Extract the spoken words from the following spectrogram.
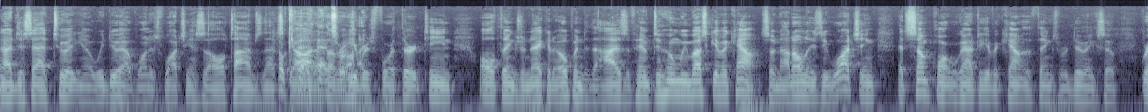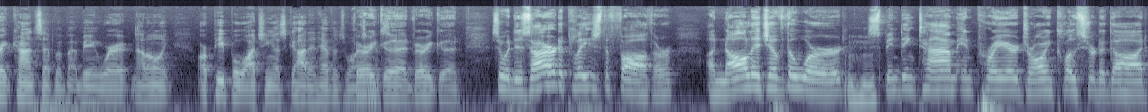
And I just add to it, you know, we do have one that's watching us at all times, and that's Okay, God. I that's thought right. Hebrews four thirteen. All things are naked open to the eyes of Him to whom we must give account. So not only is He watching, at some point we're going to have to give account of the things we're doing. So great concept about being aware. Not only are people watching us, God in heaven's watching us. Very us. good, very good. So, a desire to please the Father, a knowledge of the Word, mm-hmm. spending time in prayer, drawing closer to God,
